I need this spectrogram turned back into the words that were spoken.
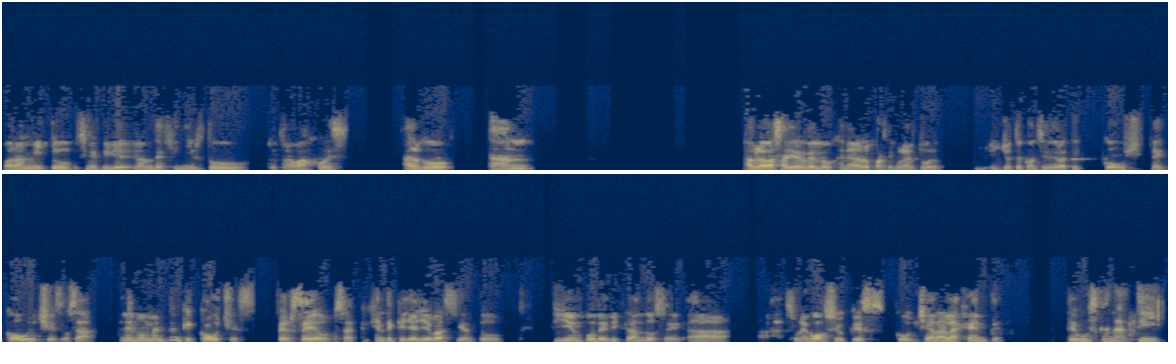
para mí tú, si me pidieran definir tu, tu trabajo, es algo tan... Hablabas ayer de lo general, lo particular. Tú, yo te considero a ti coach de coaches. O sea, en el momento en que coaches, per se, o sea, gente que ya lleva cierto tiempo dedicándose a, su negocio, que es coachar a la gente, te buscan a ti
